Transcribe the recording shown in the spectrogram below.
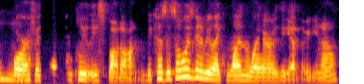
mm-hmm. or if it's completely spot on because it's always going to be like one way or the other you know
